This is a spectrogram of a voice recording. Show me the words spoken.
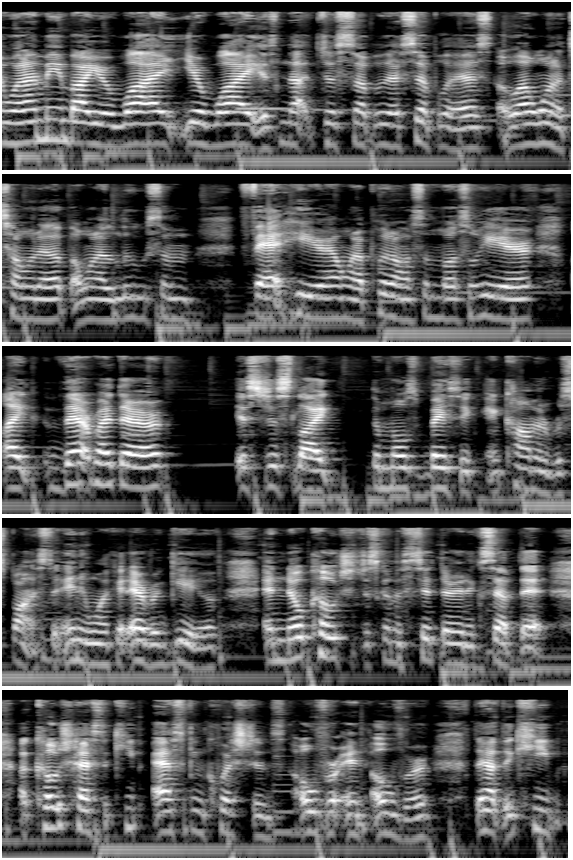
And what I mean by your why, your why is not just something as simple as, oh, I want to tone up, I want to lose some fat here, I want to put on some muscle here. Like that right there it's just like the most basic and common response that anyone could ever give. And no coach is just going to sit there and accept that. A coach has to keep asking questions over and over. They have to keep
